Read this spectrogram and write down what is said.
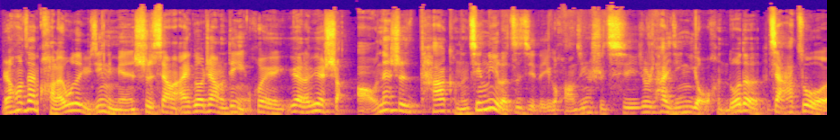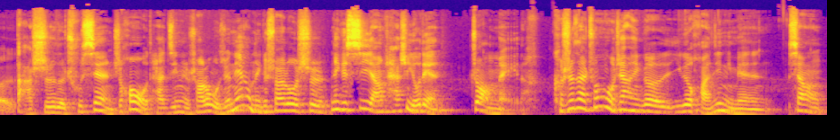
然后在好莱坞的语境里面，是像哀歌这样的电影会越来越少，那是他可能经历了自己的一个黄金时期，就是他已经有很多的佳作大师的出现之后，他经历衰落。我觉得那样的一个衰落是那个夕阳还是有点壮美的。可是，在中国这样一个一个环境里面，像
